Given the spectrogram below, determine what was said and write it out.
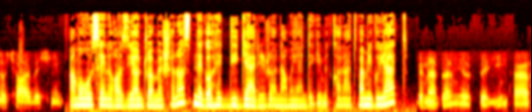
دچار بشیم. اما حسین قاضیان جامعه شناس نگاه دیگری را نمایندگی می کند و می‌گوید به نظر می‌رسه این طرح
